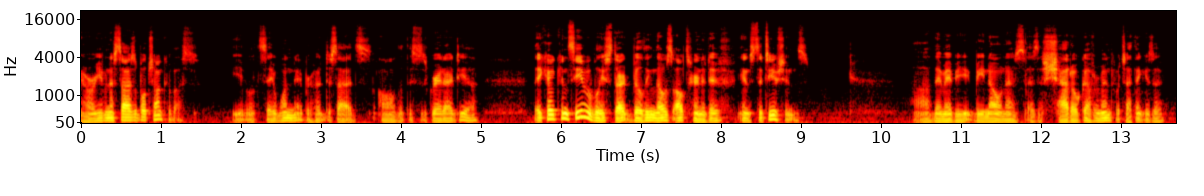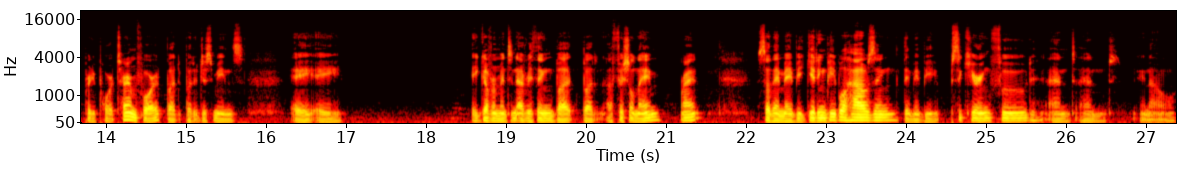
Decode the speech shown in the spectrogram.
or even a sizable chunk of us, let's say one neighborhood decides all that this is a great idea, they could conceivably start building those alternative institutions. Uh, they may be, be known as, as a shadow government, which I think is a pretty poor term for it, but but it just means a a a government in everything but but official name, right? So they may be getting people housing, they may be securing food and and you know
